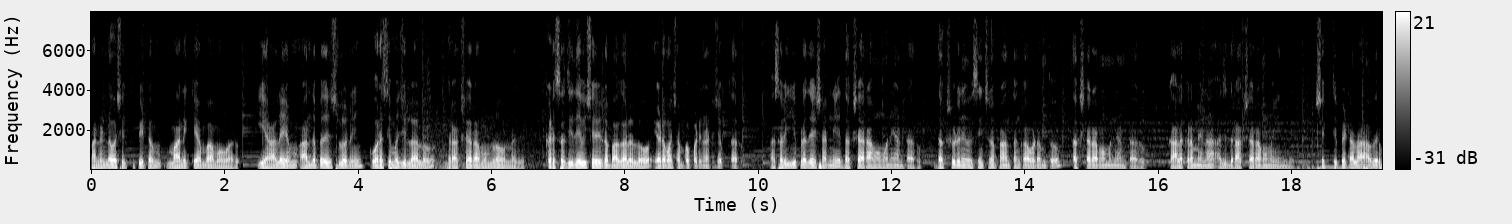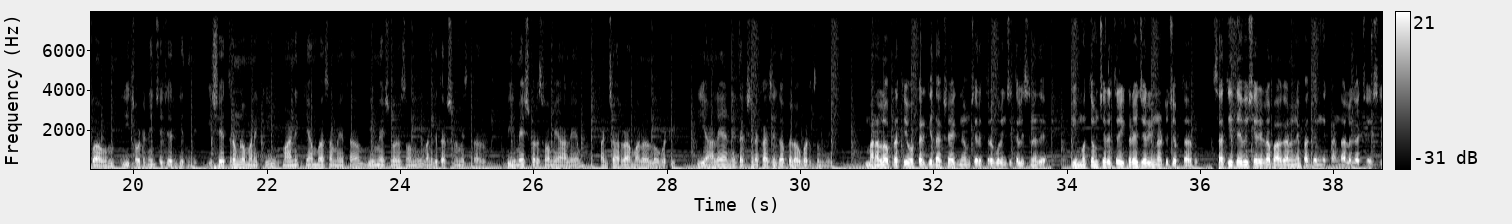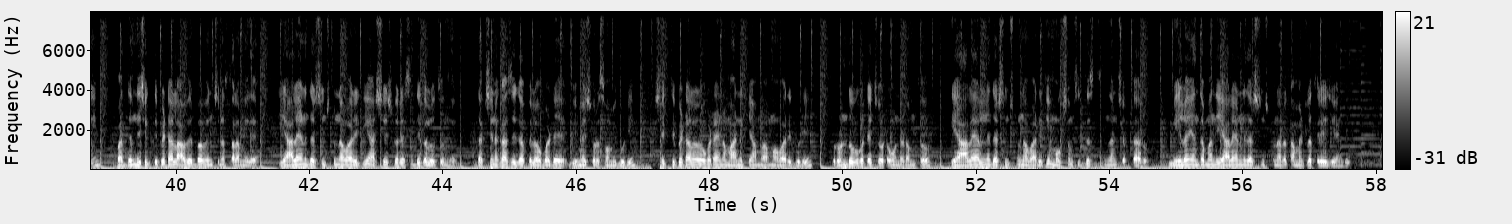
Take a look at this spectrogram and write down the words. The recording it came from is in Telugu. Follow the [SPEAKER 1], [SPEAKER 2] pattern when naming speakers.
[SPEAKER 1] పన్నెండవ శక్తిపీఠం మాణిక్యాంబ అమ్మవారు. ఈ ఆలయం ఆంధ్రప్రదేశ్లోని కోనసీమ జిల్లాలో ద్రాక్షారామంలో ఉన్నది. ఇక్కడ సతీదేవి శరీర భాగాలలో ఎడమ చెంప పడినట్టు చెప్తారు. అసలు ఈ ప్రదేశాన్ని దక్షారామం అని అంటారు. దక్షుడు నివసించిన ప్రాంతం కావడంతో దక్షారామం అని అంటారు. కాలక్రమేణా అది ద్రాక్షారామం అయింది. శక్తిపీఠాల ఆవిర్భావం ఈ చోటు నుంచే జరిగింది. ఈ క్షేత్రంలో మనకి మాణిక్యాంబ సమేత భీమేశ్వర స్వామి మనకి దర్శనమిస్తారు. భీమేశ్వర స్వామి ఆలయం పంచారామాలలో ఒకటి. ఈ ఆలయాన్ని దక్షిణ కాశీగా పిలువబడుతుంది. మనలో ప్రతి ఒక్కరికి దక్షయజ్ఞం చరిత్ర గురించి తెలిసినదే. ఈ మొత్తం చరిత్ర ఇక్కడే జరిగినట్టు చెప్తారు. సతీదేవి శరీర భాగాలని పద్దెనిమిది ఖండాలుగా చేసి పద్దెనిమిది శక్తిపీఠాలు ఆవిర్భవించిన స్థలం ఇదే. ఈ ఆలయాన్ని దర్శించుకున్న వారికి అశ్వేశ్వర్య సిద్ధి కలుగుతుంది. దక్షిణ కాశీగా పిలువబడే భీమేశ్వర స్వామి గుడి శక్తిపీఠాలలో ఒకటైన మాణిక్యాంబ అమ్మవారి గుడి రెండు ఒకటే చోట ఉండడంతో ఈ ఆలయాలని దర్శించుకున్న వారికి మోక్షం సిద్ధిస్తుందని చెప్తారు. మీలో ఎంతమంది ఈ ఆలయాన్ని దర్శించుకున్నారో కమెంట్లో తెలియజేయండి.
